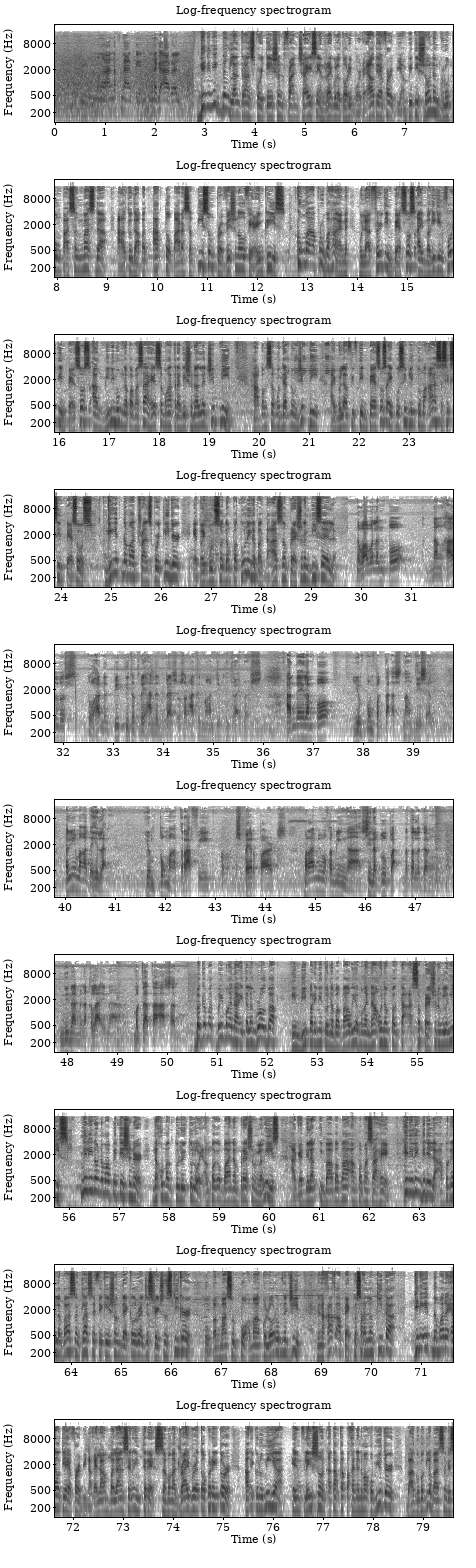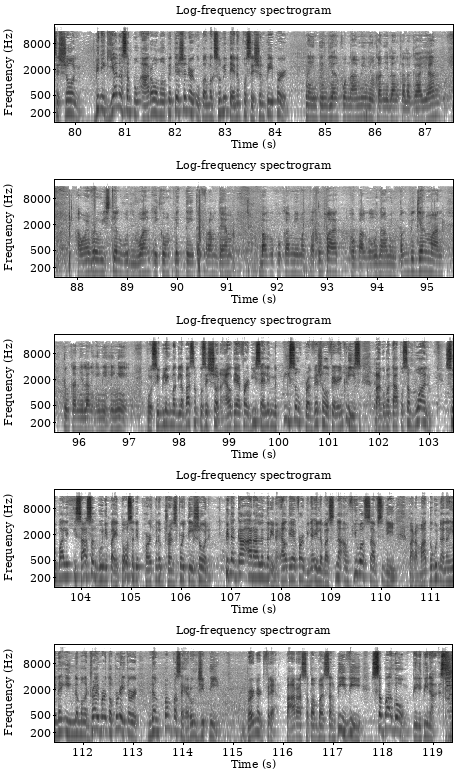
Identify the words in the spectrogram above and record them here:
Mga anak natin na nag-aaral. Dininig ng Land Transportation Franchise and Regulatory Board o LTFRB ang petisyon ng grupong Pasang Mazda. Alto dapat akto para sa pisong provisional fare increase. Kung maaprubahan, mula 13 pesos ay magiging 14 pesos ang minimum na pamasahe sa mga tradisyonal na jeepney. Habang sa modernong jeepney ay mula 15 pesos ay posibleng tumaas sa 16 pesos. Giit ng mga transport leader, ito ay bunsod ng patuloy na pagtaas ng presyo ng diesel. Nawawalan po ng halos 250 to 300 pesos ang ating mga jeepney drivers. Ang dahilan po, yung pong pagtaas ng diesel. Ano yung mga dahilan? Yung pong mga traffic, spare parts, marami mo kaming ah, sinagupa na talagang hindi namin akalain na magtataasan. Bagamat may mga naitalang rollback, hindi pa rin ito nababawi ang mga naunang pagtaas sa presyo ng langis. Nilinaw ng mga petitioner na kung magtuloy-tuloy ang pagbaba ng presyo ng langis, agad nilang ibababa ang pamasahe. Hiniling din nila ang paglalabas ng classification decal registration sticker upang masugpo ang mga kolorom na jeep na nakakaapekto sa kanilang kita. Giniit naman ng LTFRB na kailangang balanse ng interes ng mga driver at operator, ang ekonomiya, inflation at ang kapakanan ng mga commuter bago maglabas ng desisyon. Binigyan ng sampung araw ang mga petitioner upang magsumite ng position paper. Naintindihan po namin yung kanilang kalagayan. However, we still would want a complete data from them bago po kami magpatupad o bago namin pagbigyan man yung kanilang hinihingi. Posibleng maglabas ng posisyon ng LTFRB sa hiling na pisong provisional fare increase bago matapos ang buwan. Subalit isasangguni pa ito sa Department of Transportation. Pinag-aaralan na rin ng LTFRB na ilabas na ang fuel subsidy para matugunan ang hinaing ng mga driver at operator ng pampasaherong jeepney. Bernard Ferrer para sa Pambansang TV sa Bagong Pilipinas.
